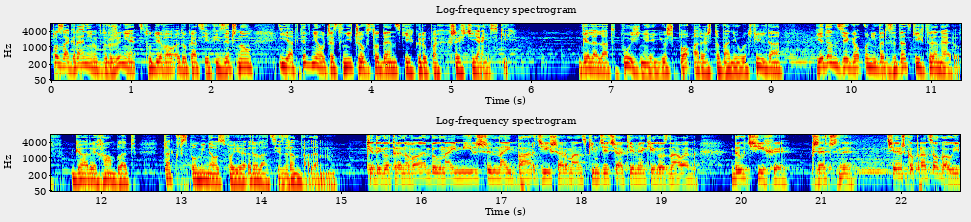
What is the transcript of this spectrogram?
Po zagraniem w drużynie studiował edukację fizyczną i aktywnie uczestniczył w studenckich grupach chrześcijańskich. Wiele lat później, już po aresztowaniu Woodfielda, jeden z jego uniwersyteckich trenerów, Gary Hamblett, tak wspominał swoje relacje z Randallem. Kiedy go trenowałem, był najmilszym, najbardziej szarmanckim dzieciakiem, jakiego znałem. Był cichy, grzeczny, ciężko pracował i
